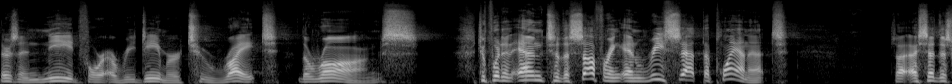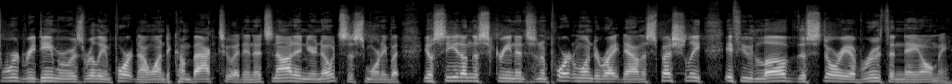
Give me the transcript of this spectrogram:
there's a need for a redeemer to right the wrongs to put an end to the suffering and reset the planet. So I said this word redeemer was really important. I wanted to come back to it. And it's not in your notes this morning, but you'll see it on the screen. It's an important one to write down, especially if you love the story of Ruth and Naomi.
